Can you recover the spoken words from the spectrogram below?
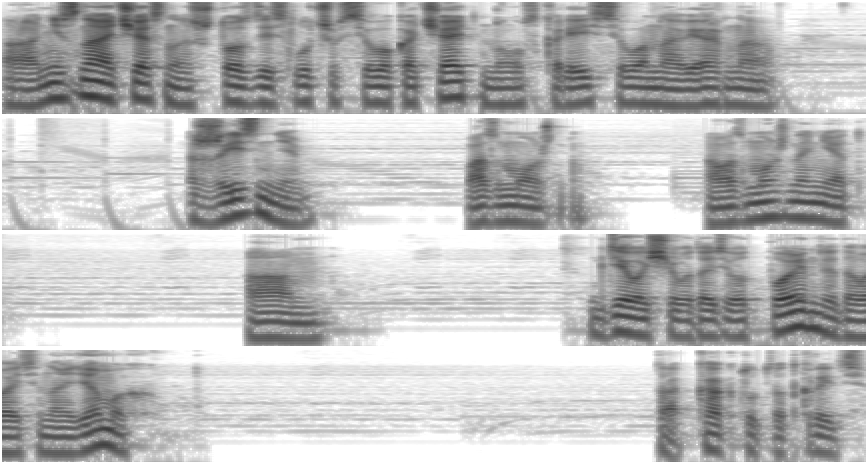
А, не знаю, честно, что здесь лучше всего качать, но, скорее всего, наверное, жизни, возможно, а возможно нет. А, где вообще вот эти вот поинты? Давайте найдем их. Так, как тут открыть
